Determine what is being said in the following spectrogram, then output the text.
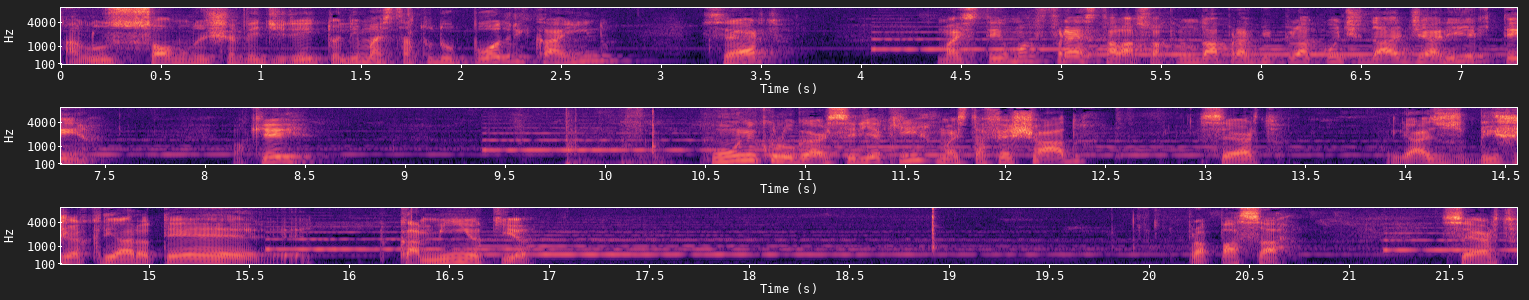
A luz sol não deixa ver direito ali, mas tá tudo podre e caindo, certo? Mas tem uma fresta lá, só que não dá pra ver pela quantidade de areia que tenha, ok? O único lugar seria aqui, mas tá fechado, certo? Aliás, os bichos já criaram até caminho aqui, ó. Pra passar, certo?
